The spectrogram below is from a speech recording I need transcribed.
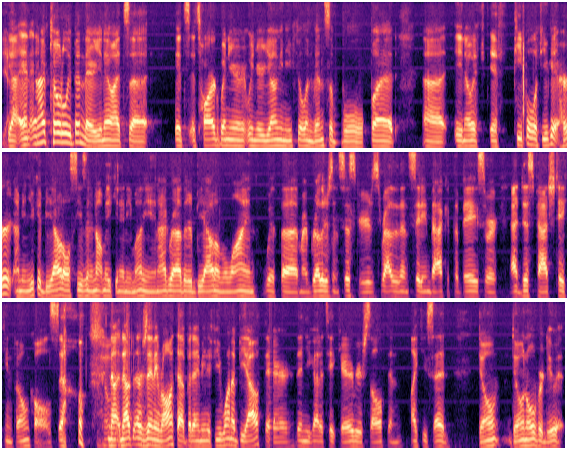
yeah. yeah and, and i've totally been there you know it's uh it's it's hard when you're when you're young and you feel invincible but uh, you know, if if people, if you get hurt, I mean, you could be out all season and not making any money, and I'd rather be out on the line with uh, my brothers and sisters rather than sitting back at the base or at dispatch taking phone calls. So, not, not that there's anything wrong with that, but I mean, if you want to be out there, then you got to take care of yourself, and like you said, don't don't overdo it.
